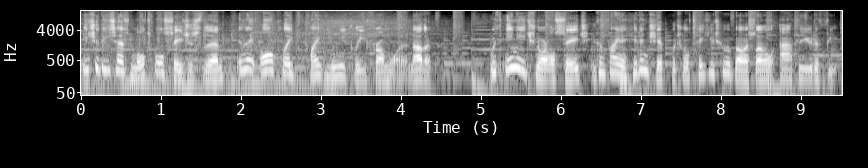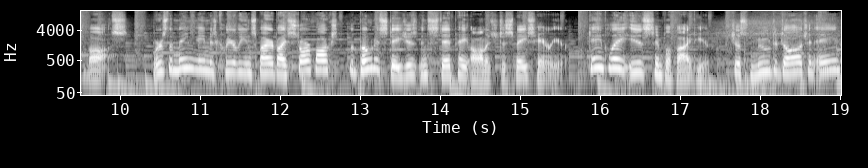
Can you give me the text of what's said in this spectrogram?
Each of these has multiple stages to them, and they all play quite uniquely from one another. Within each normal stage, you can find a hidden chip which will take you to a bonus level after you defeat the boss. Whereas the main game is clearly inspired by Star Fox, the bonus stages instead pay homage to Space Harrier. Gameplay is simplified here. Just move to dodge and aim,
